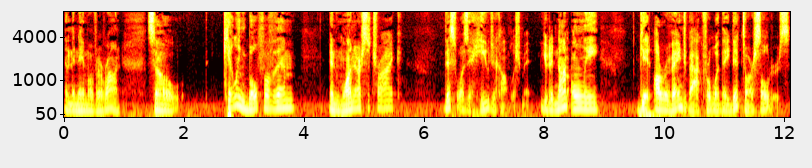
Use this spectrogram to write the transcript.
in the name of Iran. So, killing both of them in one airstrike, this was a huge accomplishment. You did not only get our revenge back for what they did to our soldiers,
